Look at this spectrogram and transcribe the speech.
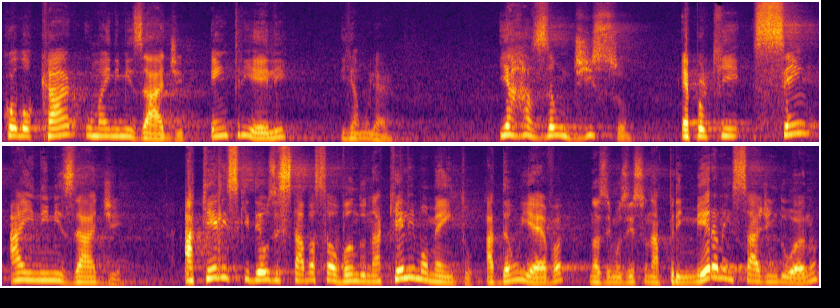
colocar uma inimizade entre ele e a mulher. E a razão disso é porque sem a inimizade, aqueles que Deus estava salvando naquele momento, Adão e Eva, nós vimos isso na primeira mensagem do ano,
